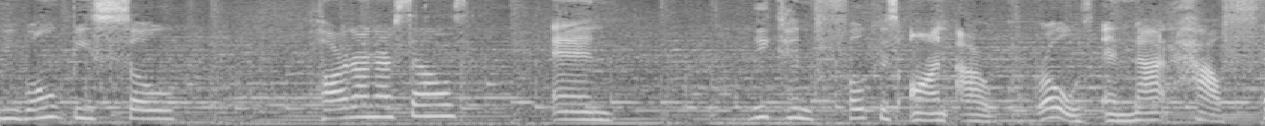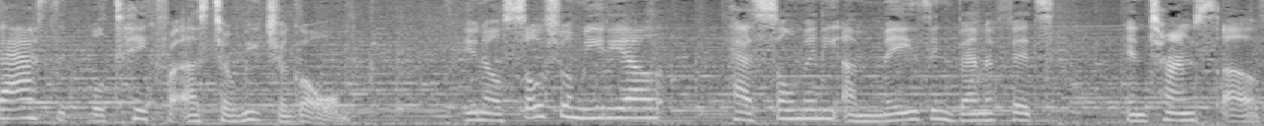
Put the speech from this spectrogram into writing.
we won't be so hard on ourselves and we can focus on our growth and not how fast it will take for us to reach a goal. You know, social media has so many amazing benefits in terms of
